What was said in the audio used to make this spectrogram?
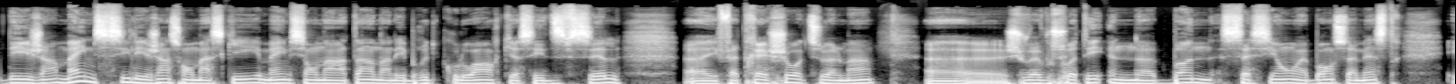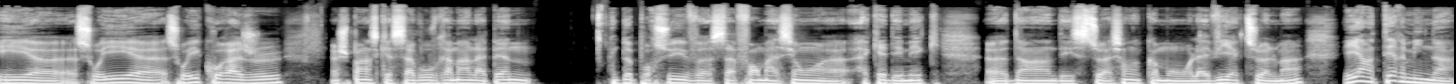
des gens, même si les gens sont masqués, même si on entend dans les bruits de couloir que c'est difficile. il fait très chaud actuellement. je vais vous souhaiter une bonne session, un bon semestre et soyez, soyez courageux je pense que ça vaut vraiment la peine de poursuivre sa formation euh, académique euh, dans des situations comme on la vit actuellement. Et en terminant,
